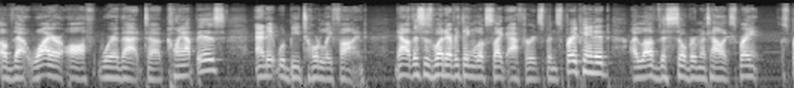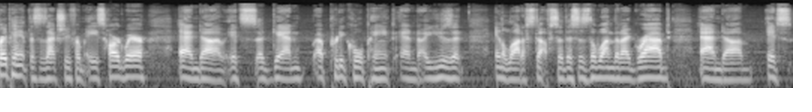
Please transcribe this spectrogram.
of that wire off where that uh, clamp is and it would be totally fine. Now this is what everything looks like after it's been spray painted. I love this silver metallic spray spray paint. This is actually from Ace Hardware, and uh, it's again a pretty cool paint, and I use it in a lot of stuff. So this is the one that I grabbed, and um, it's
